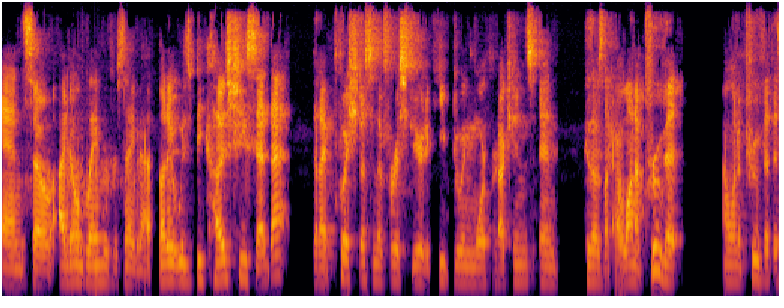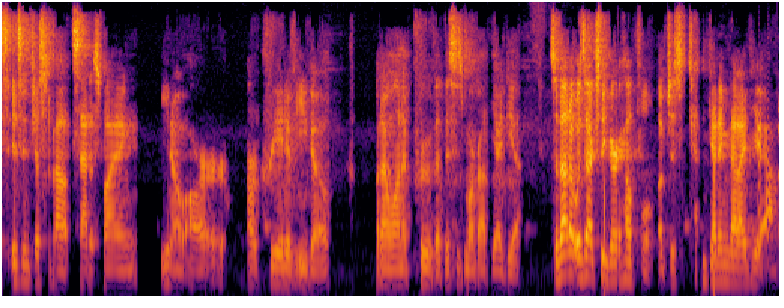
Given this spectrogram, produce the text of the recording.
and so I don't blame her for saying that. But it was because she said that that I pushed us in the first year to keep doing more productions. And because I was like, I want to prove it. I want to prove that this isn't just about satisfying, you know, our our creative ego, but I want to prove that this is more about the idea. So that it was actually very helpful of just getting that idea out.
